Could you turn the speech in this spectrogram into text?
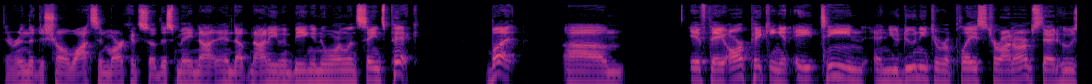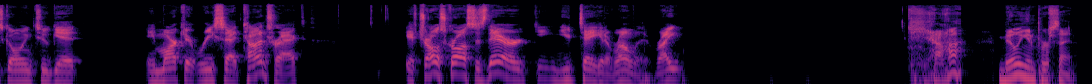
they're in the Deshaun Watson market, so this may not end up not even being a New Orleans Saints pick. But um, if they are picking at 18 and you do need to replace Terron Armstead, who's going to get a market reset contract, if Charles Cross is there, you take it and run with it, right? Yeah, million percent.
